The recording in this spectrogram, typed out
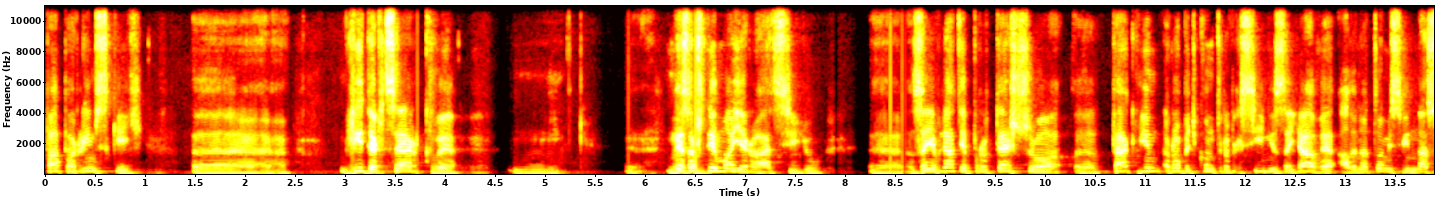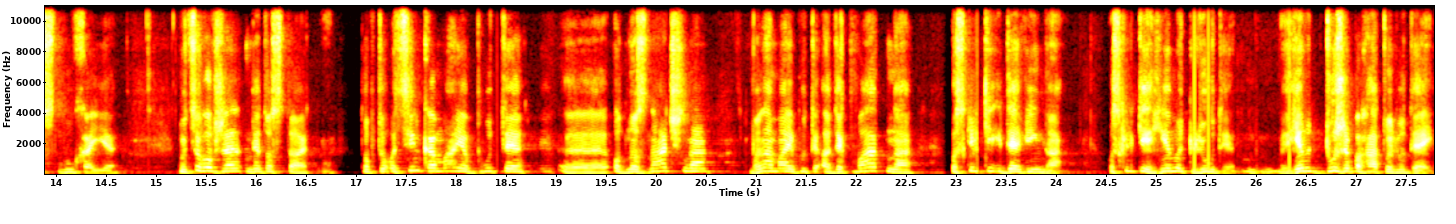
Папа Римський, е, лідер церкви, е, не завжди має рацію. Е, Заявляти про те, що е, так він робить контроверсійні заяви, але натомість він нас слухає. Ну цього вже недостатньо. Тобто, оцінка має бути е, однозначна, вона має бути адекватна, оскільки йде війна, оскільки гинуть люди, гинуть дуже багато людей.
